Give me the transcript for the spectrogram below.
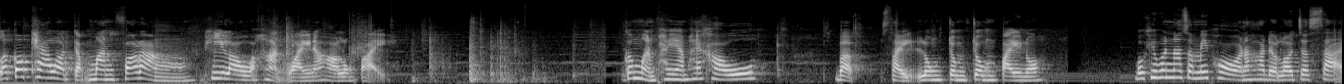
แล้วก็แครอทกับมันฝรั่งที่เราหั่นไว้นะคะลงไป ก็เหมือนพยายามให้เขาแบบใส่ลงจมๆไปเนาะโบคิดว่าน่าจะไม่พอนะคะ เดี๋ยวเราจะใส่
